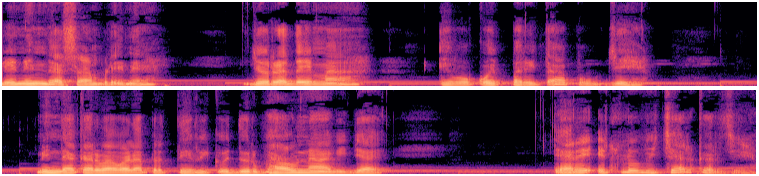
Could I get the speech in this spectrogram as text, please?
એટલે નિંદા સાંભળીને જો હૃદયમાં એવો કોઈ પરિતાપ ઉપજે, નિંદા કરવાવાળા પ્રત્યે એવી કોઈ દુર્ભાવના આવી જાય, ત્યારે એટલો વિચાર કરજે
